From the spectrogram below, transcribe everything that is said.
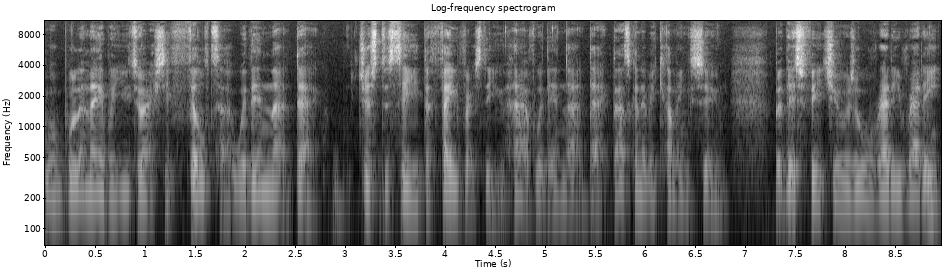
will, will enable you to actually filter within that deck just to see the favorites that you have within that deck. That's going to be coming soon. But this feature was already ready,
